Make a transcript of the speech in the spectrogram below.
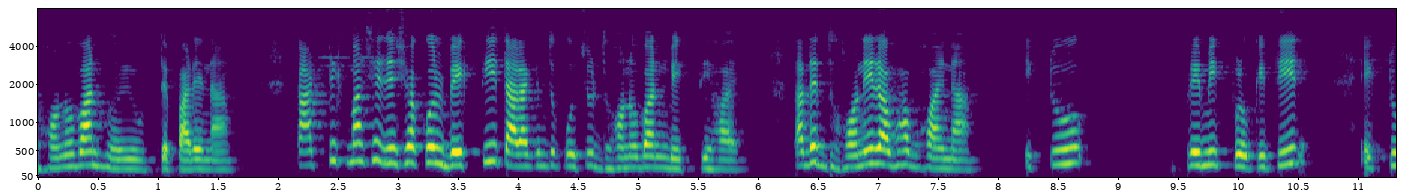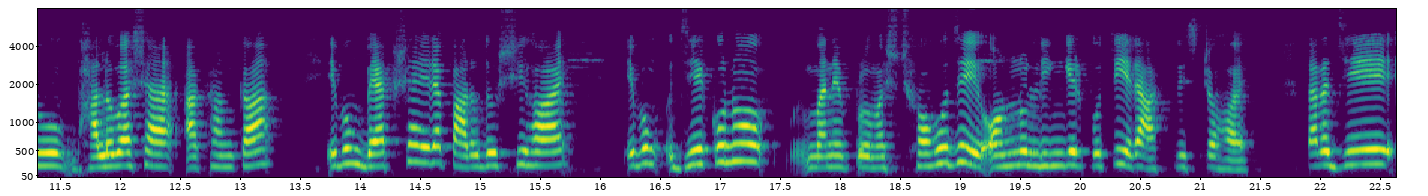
ধনবান হয়ে উঠতে পারে না। কার্তিক মাসে যে সকল ব্যক্তি, তারা কিন্তু প্রচুর ধনবান ব্যক্তি হয়। তাদের ধনের অভাব হয় না। একটু প্রেমিক প্রকৃতির, একটু ভালোবাসা, আকাঙ্ক্ষা এবং ব্যবসায় এরা পারদর্শী হয় এবং যে কোনো মানে সহজে অন্য লিঙ্গের প্রতি এরা আকৃষ্ট হয়। তারা যে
